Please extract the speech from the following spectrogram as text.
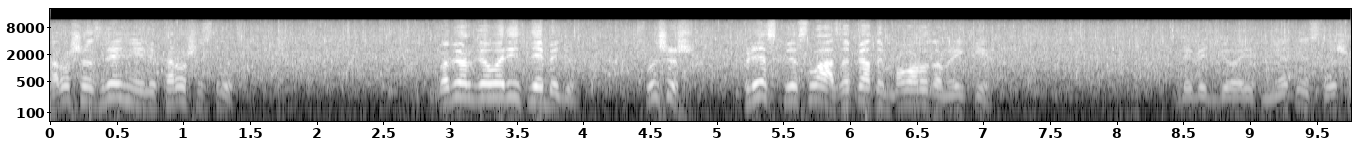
Хорошее зрение или хороший слух? Бобер говорит лебедю, слышишь, плеск весла за пятым поворотом реки. Лебедь говорит, нет, не слышу.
